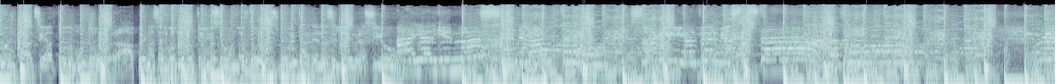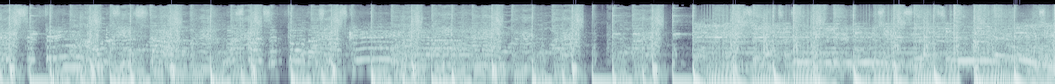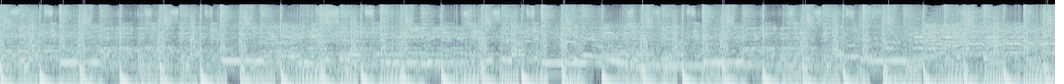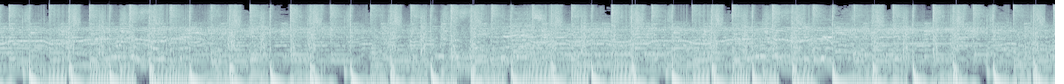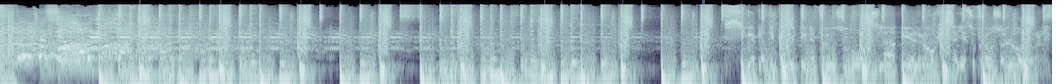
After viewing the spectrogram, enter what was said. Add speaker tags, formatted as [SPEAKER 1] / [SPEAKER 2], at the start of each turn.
[SPEAKER 1] a un taxi a todo motor. Apenas salgo del hotel y son las dos. Voy tarde a la celebración.
[SPEAKER 2] Hay alguien más en el auto. Sonríe al verme asustado.
[SPEAKER 1] La piel rojiza y su olor.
